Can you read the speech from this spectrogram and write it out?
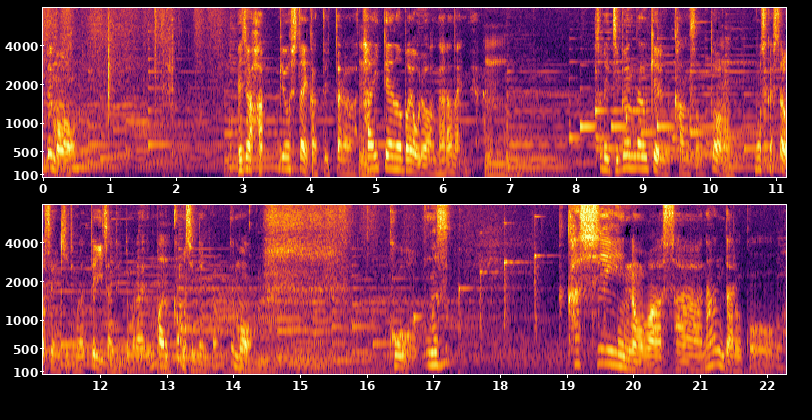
うん。でもえじゃあ発表したいかって言ったら、うん。大抵の場合俺はならないんだよね。うん。それ自分が受ける感想と、もしかしたらそういうの聞いてもらっていいじゃんって言ってもらえるのもあるかもしれないんだよでもこう難しいのはさなんだろうこう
